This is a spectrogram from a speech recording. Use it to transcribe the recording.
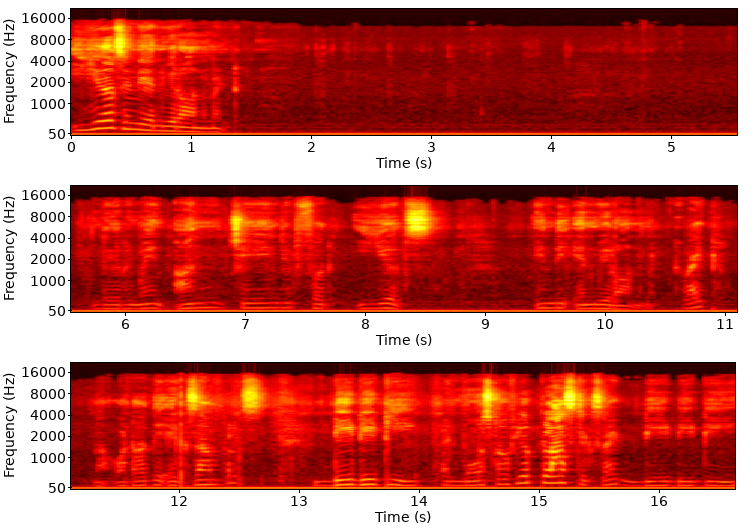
years in the environment they remain unchanged for years in the environment right? Now what are the examples? DDT and most of your plastics right? DDT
